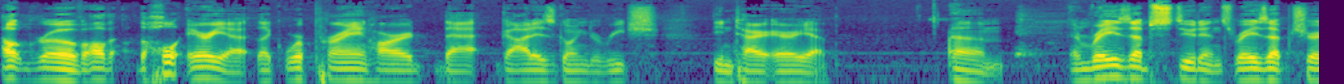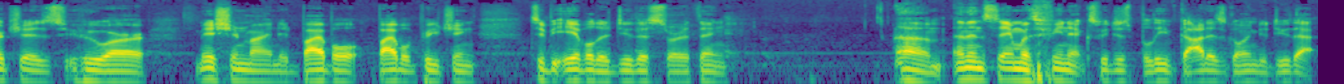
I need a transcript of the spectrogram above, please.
Elk Grove, all the, the, whole area, like we're praying hard that God is going to reach the entire area. Um, and raise up students, raise up churches who are mission minded, Bible Bible preaching, to be able to do this sort of thing. Um, and then same with Phoenix, we just believe God is going to do that.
